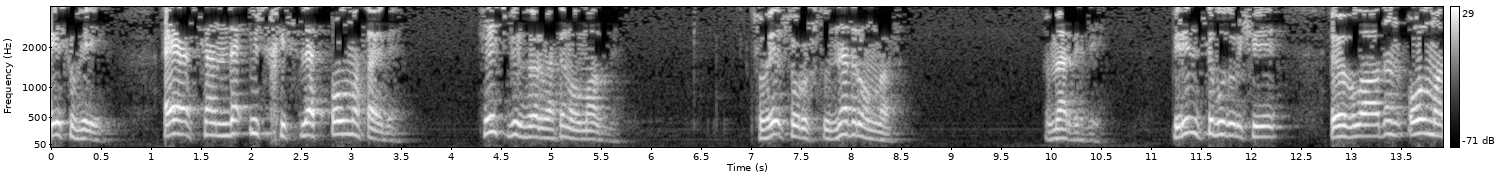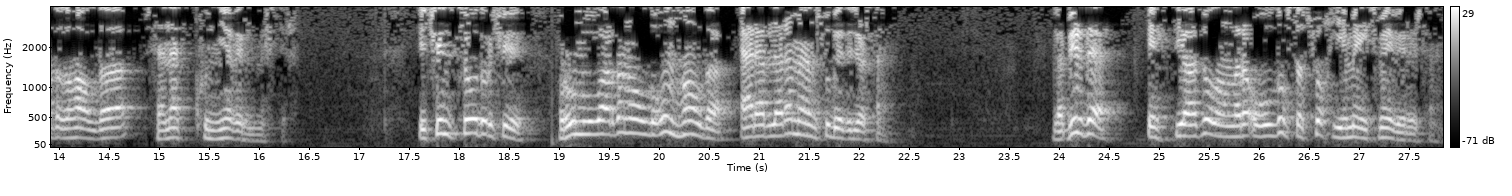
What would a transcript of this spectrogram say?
Ey Suheyb, əgər səndə üç xislət olmasaydı, heç bir hörmətin olmazdı. Suheyb soruşdu, nədir onlar? Ömər dedi, birincisi budur ki, övladın olmadığı halda sənə kunyə verilmişdir. İkincisi odur ki, Rumlulardan olduğun halda ərəblərə mənsub edilirsən. Və bir də ehtiyacı olanlara olduqca çox yemək içmək verirsən.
